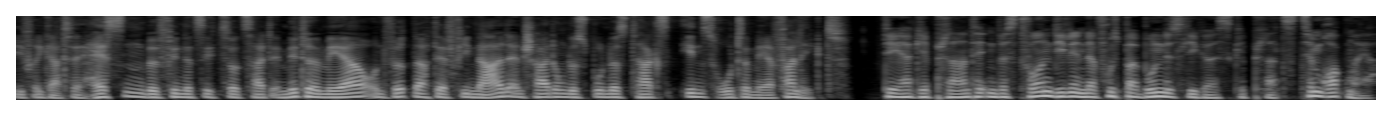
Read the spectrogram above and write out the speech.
Die Fregatte Hessen befindet sich zurzeit im Mittelmeer und wird nach der finalen Entscheidung des Bundestags ins Rote Meer verlegt. Der geplante Investorendeal in der Fußball-Bundesliga ist geplatzt. Tim Rockmeier.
